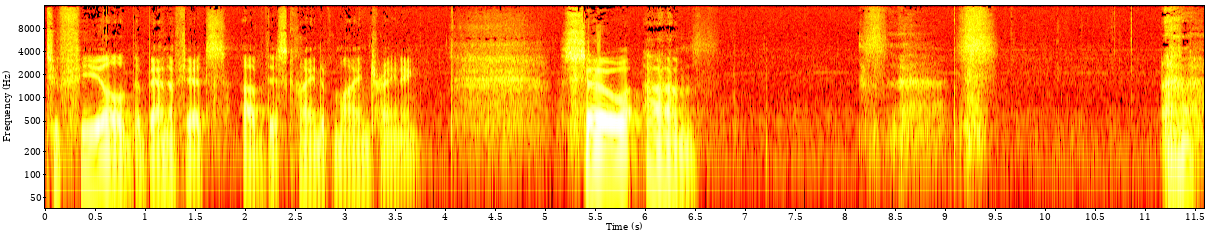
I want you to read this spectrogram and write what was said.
to feel the benefits of this kind of mind training. So, um,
